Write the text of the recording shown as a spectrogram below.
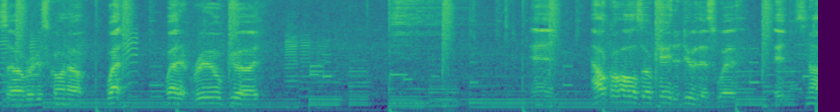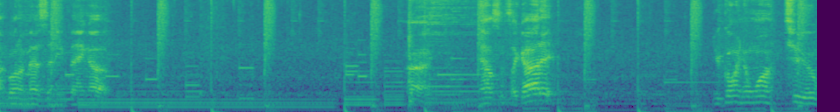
So we're just going to wet, wet it real good. And Alcohol is okay to do this with. It's not going to mess anything up. Alright. Now since I got it, you're going to want to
